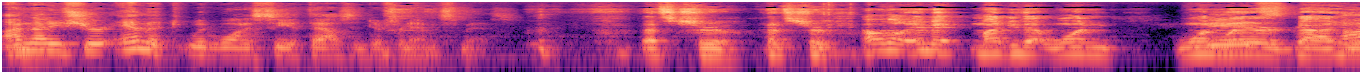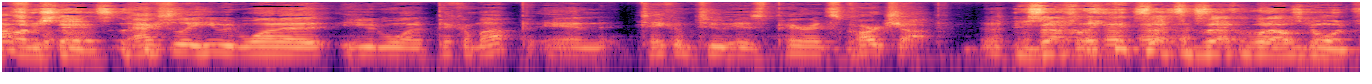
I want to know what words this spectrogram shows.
I'm not even sure Emmitt would want to see a thousand different Emmitt Smiths. That's true. That's true. Although Emmitt might be that one one rare It's guy who possible. understands. Actually, he would want to he would want to pick him up and take him to his parents' card shop. exactly. That's exactly what I was going.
